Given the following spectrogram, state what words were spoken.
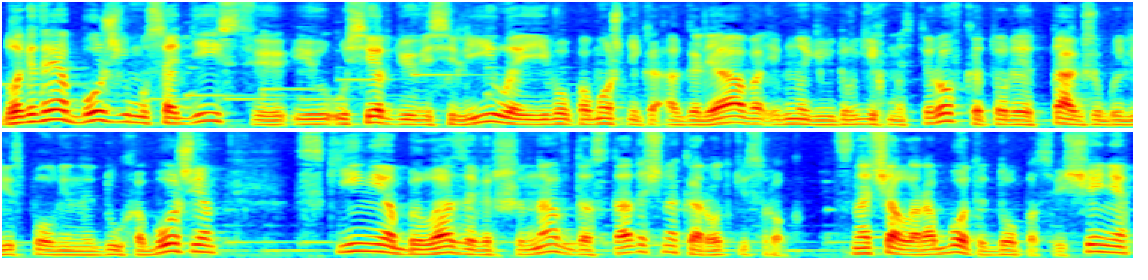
Благодаря Божьему содействию и усердию Веселила и его помощника Агалиава и многих других мастеров, которые также были исполнены Духа Божья, Скиния была завершена в достаточно короткий срок – с начала работы до посвящения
